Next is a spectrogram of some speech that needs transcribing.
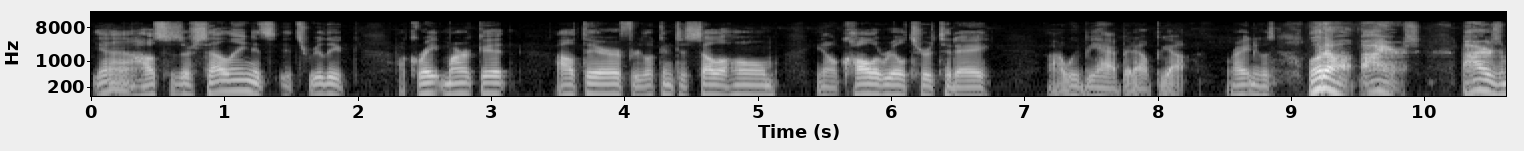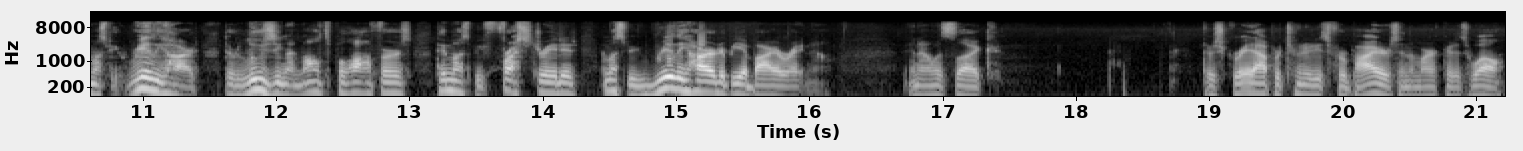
"Yeah, houses are selling. It's it's really a great market out there. If you're looking to sell a home, you know, call a realtor today. Uh, we'd be happy to help you out." Right? And he goes, "What about buyers? Buyers, it must be really hard. They're losing on multiple offers. They must be frustrated. It must be really hard to be a buyer right now." And I was like, there's great opportunities for buyers in the market as well.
